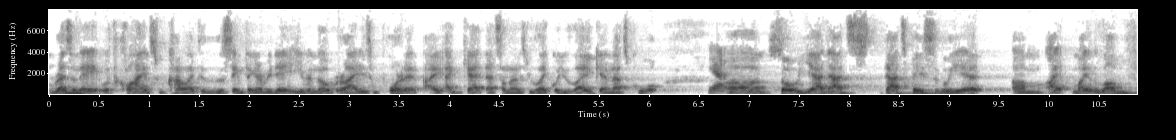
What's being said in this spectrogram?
resonate with clients who kind of like to do the same thing every day. Even though variety is important, I, I get that sometimes you like what you like, and that's cool. Yeah. Um, so yeah, that's that's basically it. Um, I my love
